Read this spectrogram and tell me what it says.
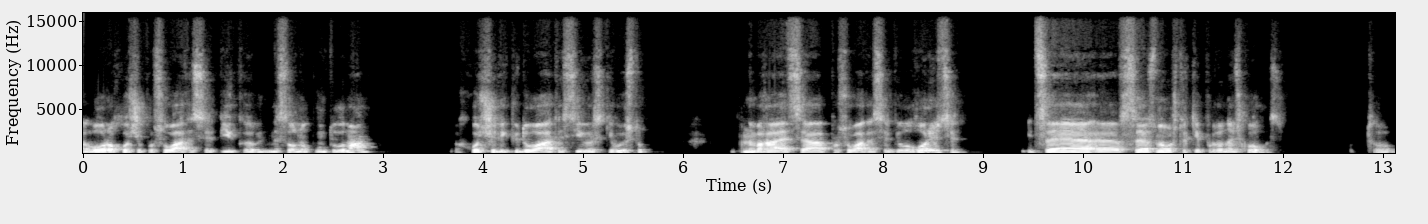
ворог хоче просуватися в бік е, населеного пункту Лиман, хоче ліквідувати сіверський виступ, намагається просуватися в Білогорівці, і це е, все знову ж таки про Донецьку область, Тобто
